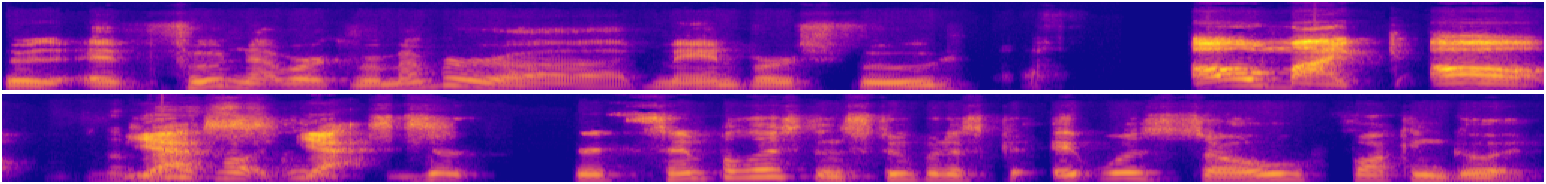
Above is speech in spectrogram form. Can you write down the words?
Dude, at Food Network. Remember uh, Man vs. Food? Oh my. Oh The yes, yes. The, the simplest and stupidest. It was so fucking good.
